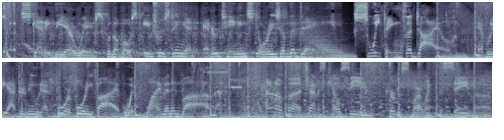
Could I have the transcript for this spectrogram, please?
Scanning the airwaves for the most interesting and entertaining stories of the day. Sweeping the dial. Every afternoon at 445 with Wyman and Bob. I don't know if uh, Travis Kelce and Kirby Smart went to the same uh,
